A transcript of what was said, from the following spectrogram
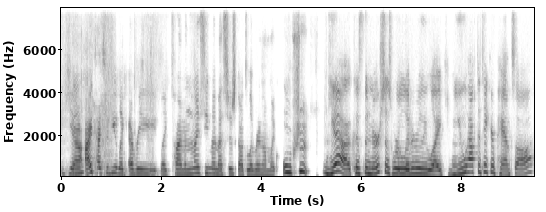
Yeah, thing. I texted you like every like time and then I see my message got delivered and I'm like, "Oh shit." Yeah, because the nurses were literally like, you have to take your pants off.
